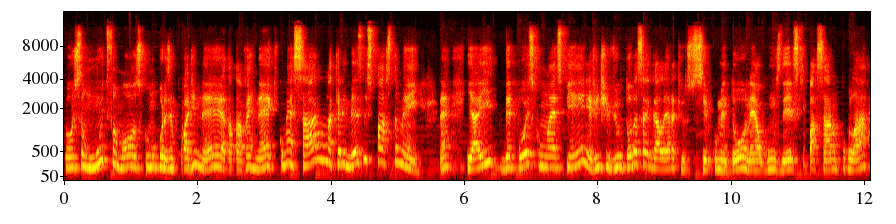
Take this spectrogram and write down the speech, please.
hoje são muito famosos, como por exemplo o Adné, a Tata Werneck, começaram naquele mesmo espaço também. Né? E aí depois com a ESPN a gente viu toda essa galera que o Ciro comentou, né, alguns deles que passaram por lá,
